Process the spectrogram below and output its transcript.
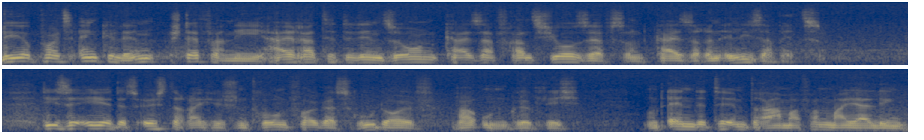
Leopolds Enkelin Stephanie heiratete den Sohn Kaiser Franz Josefs und Kaiserin Elisabeths. Diese Ehe des österreichischen Thronfolgers Rudolf war unglücklich und endete im Drama von Meierling,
